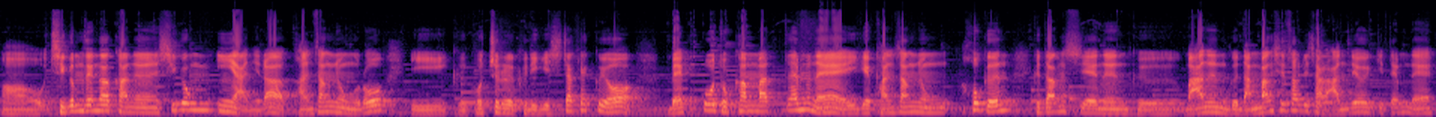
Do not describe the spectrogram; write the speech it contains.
어 지금 생각하는 식용이 아니라 관상용으로 이 그 고추를 그리기 시작했고요. 맵고 독한 맛 때문에 이게 관상용 혹은 그 당시에는 그 많은 그 난방 시설이 잘 안 되어 있기 때문에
